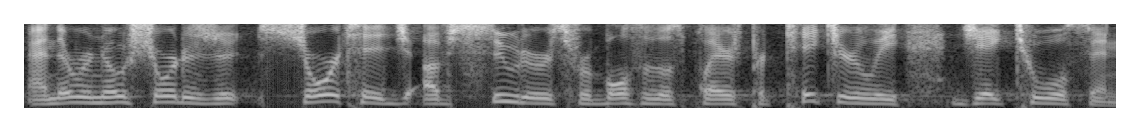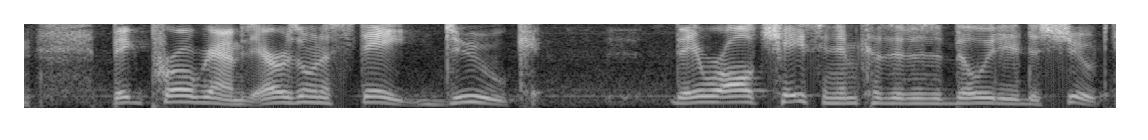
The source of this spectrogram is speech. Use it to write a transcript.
and there were no shortage shortage of suitors for both of those players particularly Jake Toolson. Big programs, Arizona State, Duke, they were all chasing him because of his ability to shoot.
